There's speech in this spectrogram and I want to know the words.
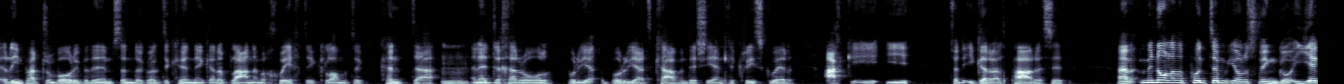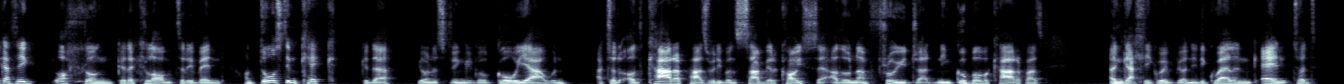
yr un patrwm fori, bydd e ddim syndod gweld y cynnig ar y blaen am y 60 km cynta mm. yn edrych ar ôl bwriad, bwriad Cavendish i enll y Cris Gwyrdd ac i, i, twyd, i gyrraedd Paris. Um, mynd nôl am y pwynt am Jonas Fingo, i e gath ei ollwng gyda kilometr i fynd, ond does dim cic gyda Jonas Fingergol go iawn. A tyd, oedd Carapaz wedi bod yn safio'r coesau, a ddod hwnna'n ffrwydrad. Ni'n gwybod bod Carapaz yn gallu gwibio. Ni wedi gweld yn, en, tyd,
